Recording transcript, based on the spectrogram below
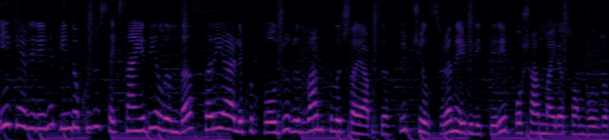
İlk evliliğini 1987 yılında Sarıyerli futbolcu Rıdvan Kılıç'la yaptı. 3 yıl süren evlilikleri boşanmayla son buldu.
